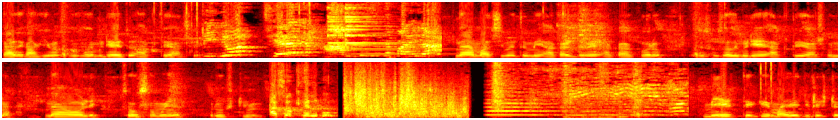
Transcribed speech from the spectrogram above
তাহলে কাকিমা সোশ্যাল মিডিয়ায় তো হাঁকতে আসে। ভিডিও ছেড়ে আমি হাঁটতে যেতে পারি না। না মাসিমা তুমি হাঁকার জায়গায় হাঁকা করো সোশ্যাল মিডিয়ায় হাঁকতে আসো না না হলে সবসময় রোস্টিং। মেয়ের থেকে মায়ের ডিটেস্টটা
